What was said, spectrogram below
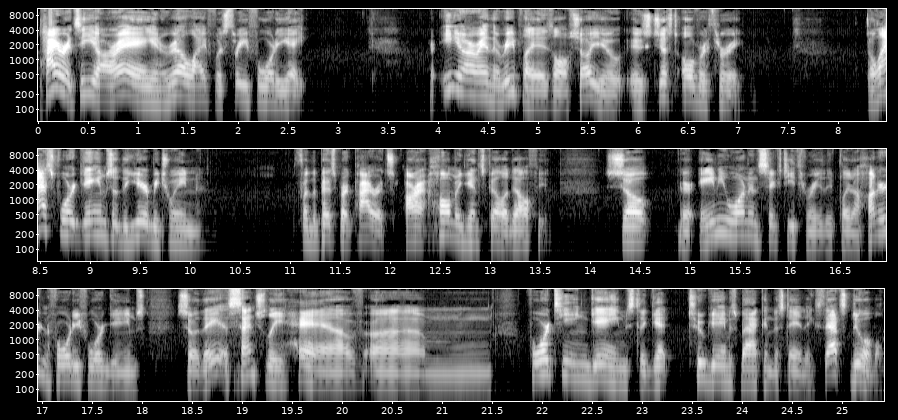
Pirates ERA in real life was 348. Their ERA in the replays, I'll show you, is just over three. The last four games of the year between for the Pittsburgh Pirates are at home against Philadelphia. So they're 81 and 63. They played 144 games. So they essentially have um, 14 games to get two games back in the standings. That's doable.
